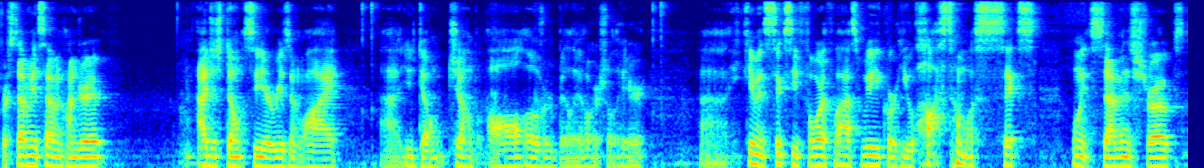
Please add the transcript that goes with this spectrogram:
for 7,700. I just don't see a reason why uh, you don't jump all over Billy Horschel here. Uh, he came in 64th last week, where he lost almost 6.7 strokes.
